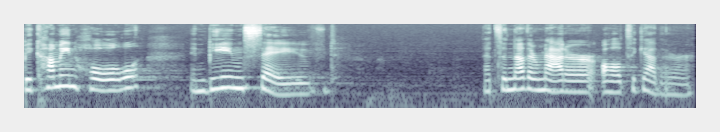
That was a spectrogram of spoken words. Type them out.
becoming whole, and being saved, That's another matter altogether.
